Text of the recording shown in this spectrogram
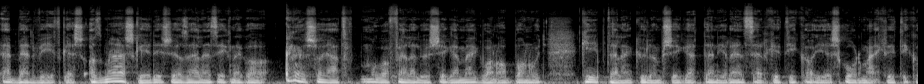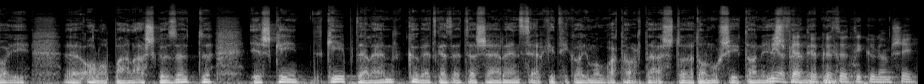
ebben vétkes. Az más kérdés, hogy az ellenzéknek a saját maga felelőssége megvan abban, hogy képtelen különbséget tenni rendszerkritikai és kormánykritikai alapállás között, és képtelen következetesen rendszerkritikai magatartást tanúsítani. Mi és a kettő közötti különbség?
